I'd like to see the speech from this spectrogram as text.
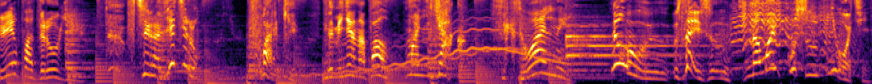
Две подруги. Вчера вечером в парке на меня напал маньяк. Сексуальный. Ну, знаешь, на мой вкус не очень.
